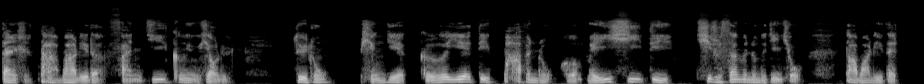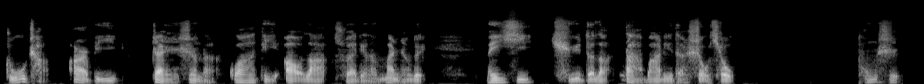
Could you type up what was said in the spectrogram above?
但是大巴黎的反击更有效率。最终凭借格耶第八分钟和梅西第七十三分钟的进球，大巴黎在主场二比一战胜了瓜迪奥拉率领的曼城队。梅西取得了大巴黎的首球，同时。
